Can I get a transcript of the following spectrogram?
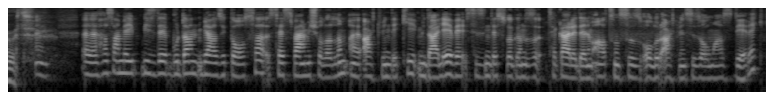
Evet. evet. Ee, Hasan Bey biz de buradan birazcık da olsa ses vermiş olalım e, Artvin'deki müdahaleye ve sizin de sloganınızı tekrar edelim altınsız olur Artvinsiz olmaz diyerek.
